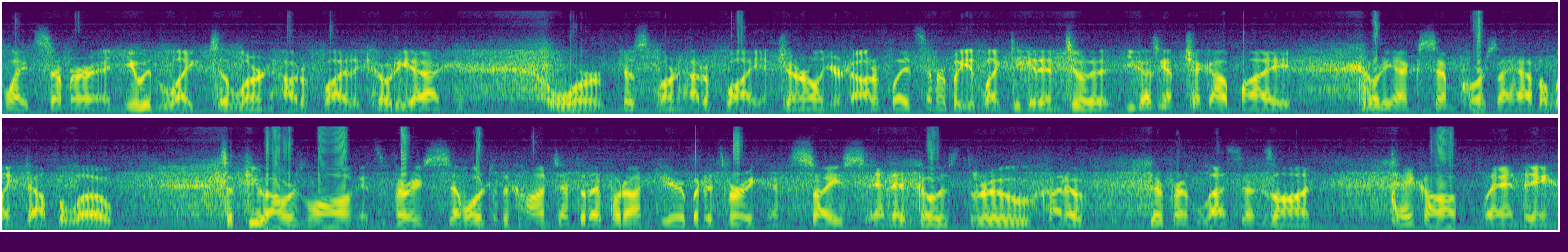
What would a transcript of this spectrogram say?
flight simmer and you would like to learn how to fly the Kodiak, or just learn how to fly in general, and you're not a flight simmer, but you'd like to get into it, you guys got to check out my Kodiak sim course. I have a link down below. It's a few hours long. It's very similar to the content that I put on here, but it's very concise and it goes through kind of different lessons on takeoff, landing,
